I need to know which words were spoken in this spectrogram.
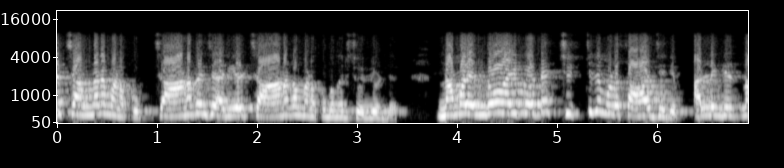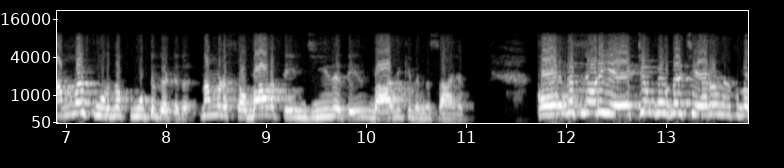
ചാരിയാൽ ചന്ദനം മണക്കും ചാണകം ചാരിയാൽ ചാണകം മണക്കും എന്നൊരു ചൊല്ലുണ്ട്. നമ്മൾ എന്തോ ആയിക്കോട്ടെ ചുറ്റിലുമുള്ള സാഹചര്യം അല്ലെങ്കിൽ നമ്മൾ കൂടുന്ന കൂട്ടുകെട്ടുകൾ നമ്മുടെ സ്വഭാവത്തെയും ജീവിതത്തെയും ബാധിക്കുമെന്ന് സാരം. കോൺഗ്രസിനോട് ഏറ്റവും കൂടുതൽ ചേർന്ന് നിൽക്കുന്ന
